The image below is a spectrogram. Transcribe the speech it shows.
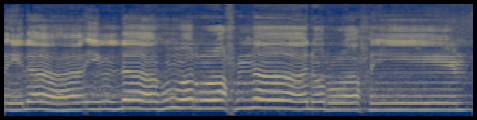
إله إلا هو الرحمن الرحيم.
